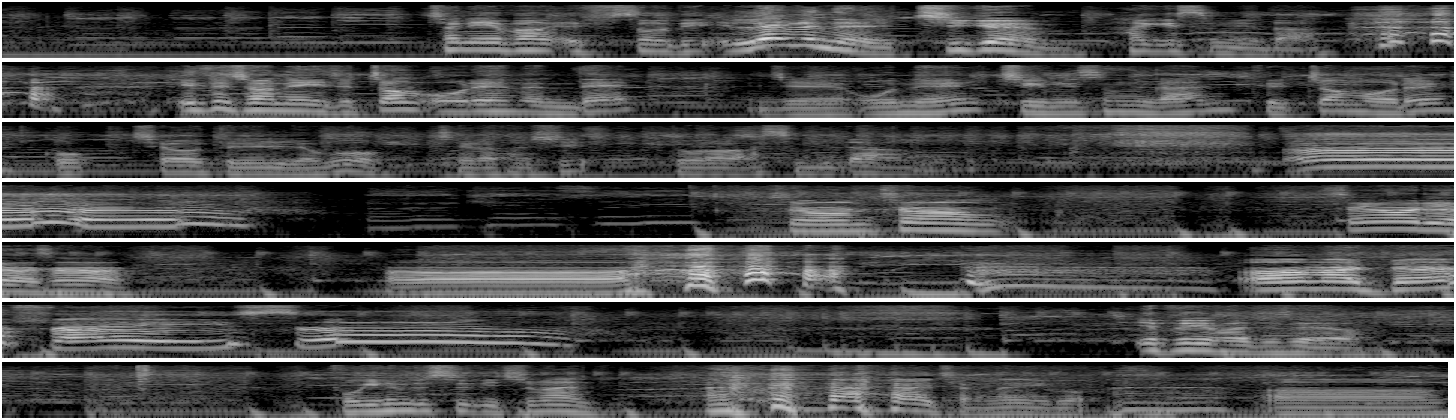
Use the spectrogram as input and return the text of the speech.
찬이의 방 에피소드 11을 지금 하겠습니다. 이때 전에 이제 점 5를 했는데 이제 오늘 지금 이 순간 그점 5를 꼭 채워드리려고 제가 다시 돌아왔습니다. 아, 지금 엄청 쌩얼이어서 어... oh my bad 예쁘게 봐주세요. 보기 힘들 수도 있지만. 장난이고. 어...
